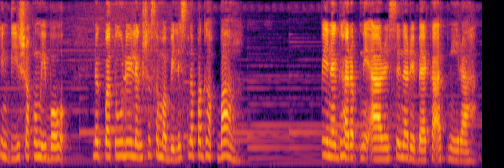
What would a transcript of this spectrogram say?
Hindi siya kumibo. Nagpatuloy lang siya sa mabilis na paghakbang. Pinagharap ni Aris na Rebecca at Mira.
